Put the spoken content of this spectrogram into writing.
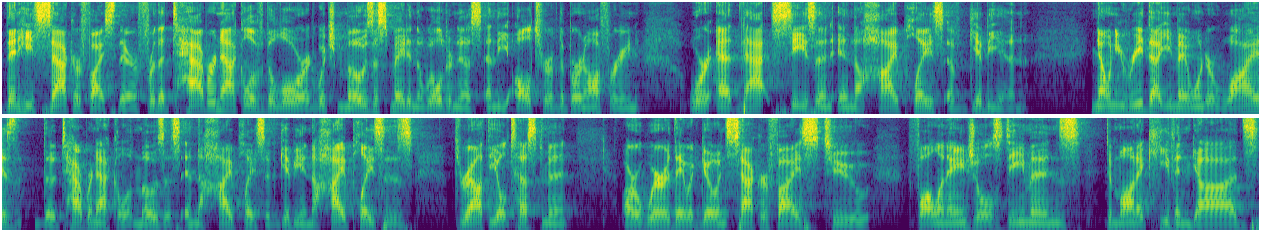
then he sacrificed there. For the tabernacle of the Lord, which Moses made in the wilderness, and the altar of the burnt offering were at that season in the high place of Gibeon. Now, when you read that, you may wonder why is the tabernacle of Moses in the high place of Gibeon? The high places throughout the Old Testament are where they would go and sacrifice to fallen angels, demons, demonic heathen gods.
